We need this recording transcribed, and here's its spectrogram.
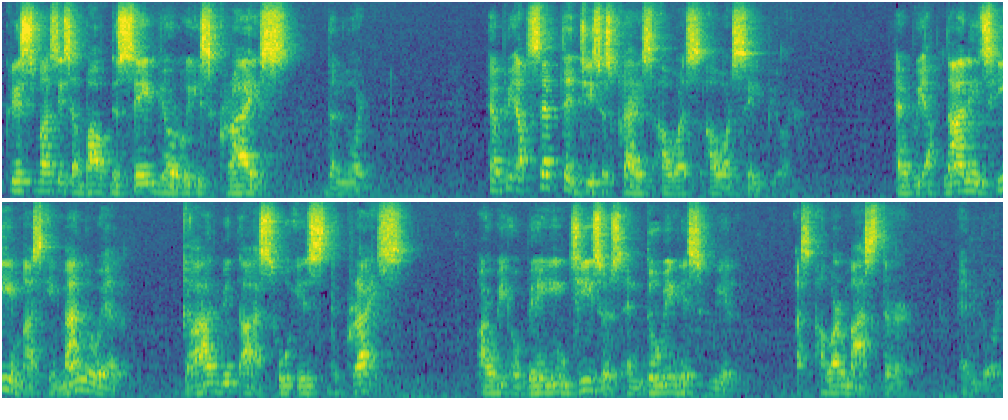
Christmas is about the Savior who is Christ the Lord. Have we accepted Jesus Christ as our Savior? Have we acknowledged Him as Emmanuel, God with us who is the Christ? Are we obeying Jesus and doing His will as our Master and Lord.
